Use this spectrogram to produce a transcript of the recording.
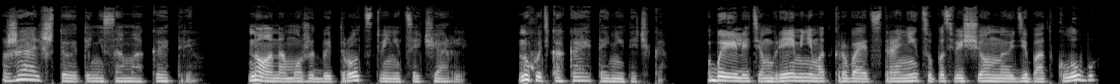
Жаль, что это не сама Кэтрин. но она может быть родственницей Чарли. Ну, хоть какая-то ниточка. Бейли тем временем открывает страницу, посвященную дебат-клубу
